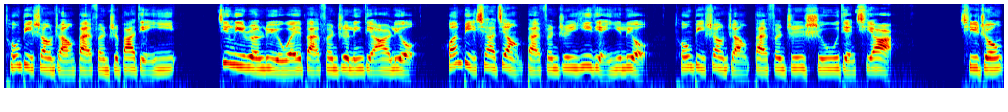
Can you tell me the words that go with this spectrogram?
同比上涨百分之八点一，净利润率为百分之零点二六，环比下降百分之一点一六，同比上涨百分之十五点七二。其中，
